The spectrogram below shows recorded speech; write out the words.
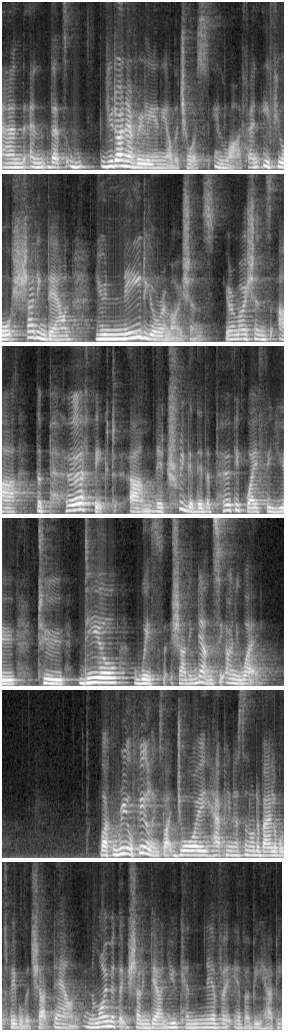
and, and that's, you don't have really any other choice in life. And if you're shutting down, you need your emotions. Your emotions are the perfect, um, they're triggered, they're the perfect way for you to deal with shutting down. It's the only way. Like real feelings like joy, happiness are not available to people that shut down. In the moment that you're shutting down, you can never ever be happy.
